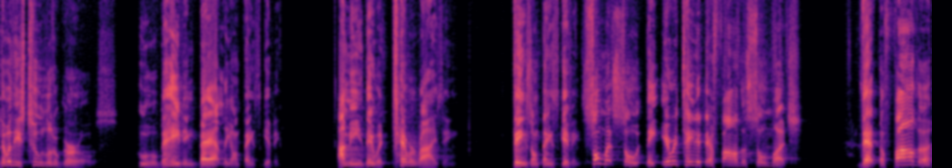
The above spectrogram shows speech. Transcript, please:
There were these two little girls who were behaving badly on Thanksgiving. I mean, they were terrorizing things on Thanksgiving. So much so, they irritated their father so much that the father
